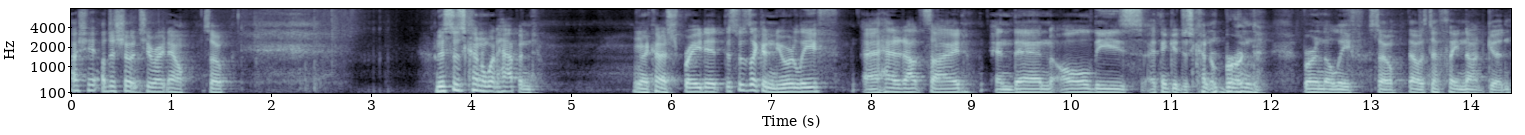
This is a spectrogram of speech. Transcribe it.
Actually, I'll just show it to you right now. So this is kind of what happened. I kind of sprayed it. This was like a newer leaf. I had it outside and then all these, I think it just kind of burned, burned the leaf. So that was definitely not good.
